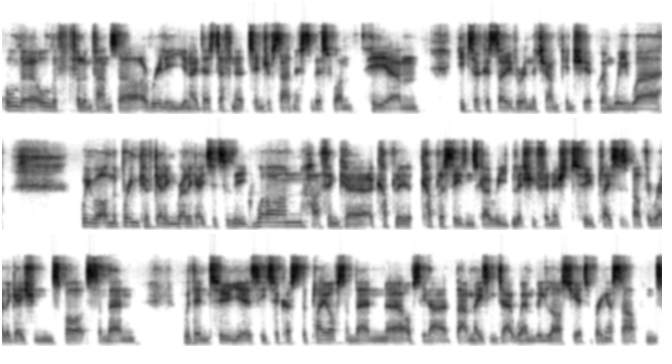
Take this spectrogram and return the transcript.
all the all the Fulham fans are, are, really, you know, there's definite tinge of sadness to this one. He um, he took us over in the championship when we were we were on the brink of getting relegated to League One. I think uh, a couple of couple of seasons ago, we literally finished two places above the relegation spots, and then within two years, he took us to the playoffs, and then uh, obviously that that amazing day at Wembley last year to bring us up, and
